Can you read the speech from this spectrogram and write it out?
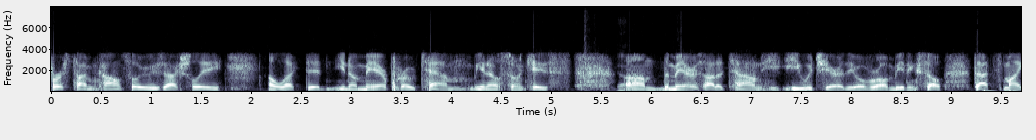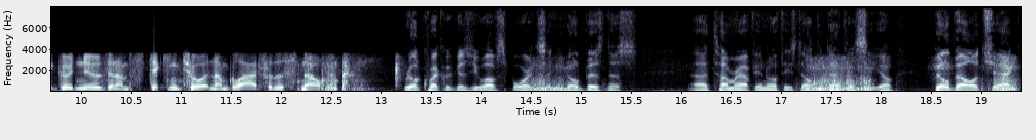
first time councilor who's actually elected, you know, mayor pro tem, you know, so in case yeah. um, the mayor's out of town, he he would chair the overall meeting. So that's my good news, and I'm sticking to it, and I'm glad for the snow. Real quick, because you love sports and you know business, uh, Tom Raffio, Northeast Delta Dental CEO. Bill Belichick,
